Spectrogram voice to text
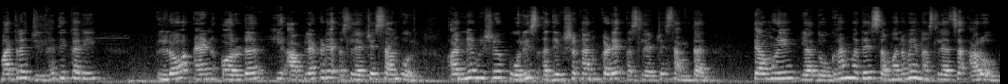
मात्र जिल्हाधिकारी लॉ अँड ऑर्डर ही आपल्याकडे असल्याचे सांगून अन्य विषय पोलीस अधीक्षकांकडे असल्याचे सांगतात. त्यामुळे या दोघांमध्ये समन्वय नसल्याचा आरोप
